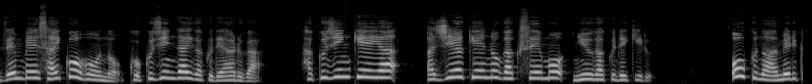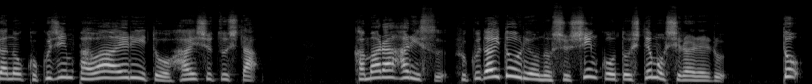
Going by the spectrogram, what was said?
全米最高峰の黒人大学であるが、白人系やアジア系の学生も入学できる。多くのアメリカの黒人パワーエリートを輩出したカマラ・ハリス副大統領の出身校としても知られると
